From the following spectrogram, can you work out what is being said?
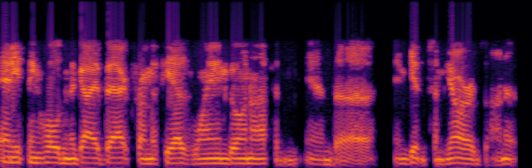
anything holding the guy back from if he has lane going off and and uh, and getting some yards on it.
